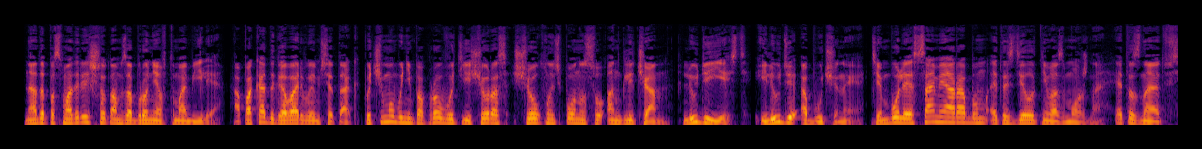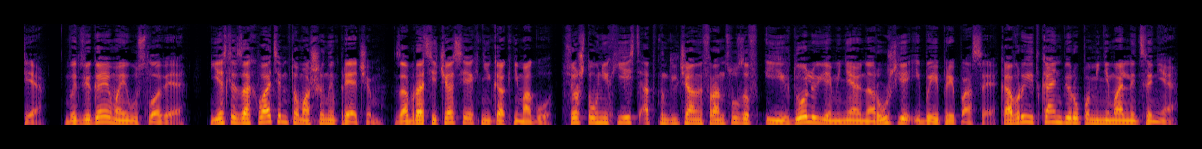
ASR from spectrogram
Надо посмотреть, что там за бронеавтомобили. А пока договариваемся так. Почему бы не попробовать еще раз щелкнуть по носу англичан? Люди есть, и люди обученные. Тем более сами арабам это сделать невозможно. Это знают все. Выдвигаю мои условия. Если захватим, то машины прячем. Забрать сейчас я их никак не могу. Все, что у них есть от англичан и французов, и их долю я меняю на ружья и боеприпасы. Ковры и ткань беру по минимальной цене.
